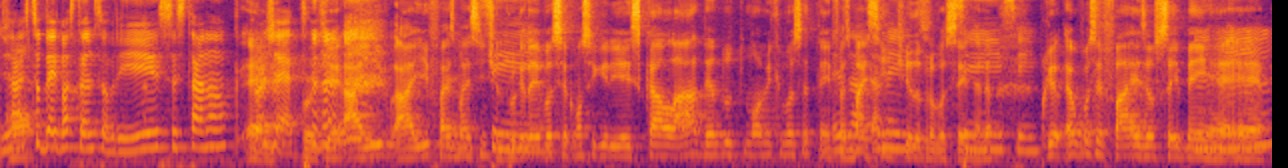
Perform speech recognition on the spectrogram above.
Já estudei bastante sobre isso, está no é, projeto. Porque aí, aí faz mais sentido, sim. porque daí você conseguiria escalar dentro do nome que você tem, faz Exatamente. mais sentido para você, sim, entendeu? Sim. Porque é o que você faz, eu sei bem, é, é uhum. é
